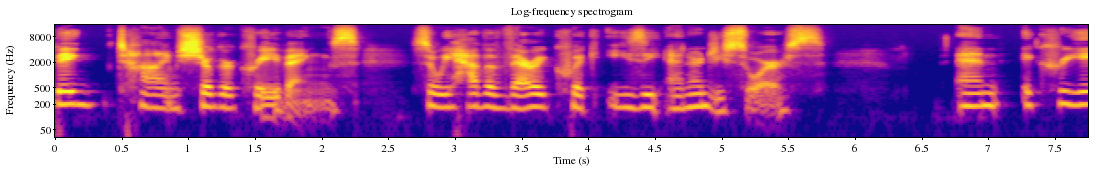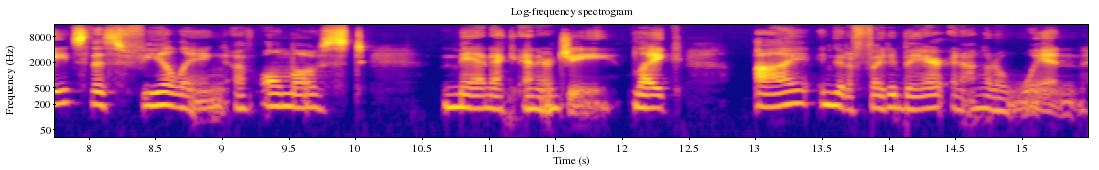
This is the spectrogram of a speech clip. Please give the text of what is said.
big time sugar cravings. So we have a very quick, easy energy source. And it creates this feeling of almost manic energy. Like, I am going to fight a bear and I'm going to win.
